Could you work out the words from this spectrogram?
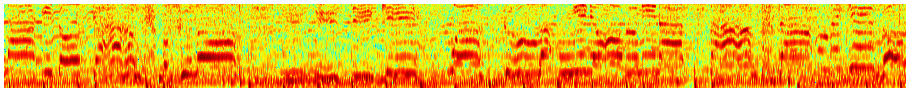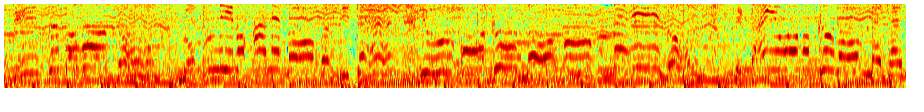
ないとか僕の自意識は不安に夜になった3歴のディストーション論理の羽伸ばして誘惑の運命論世界は僕の中に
